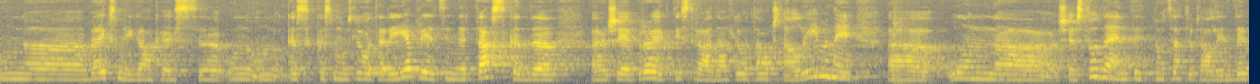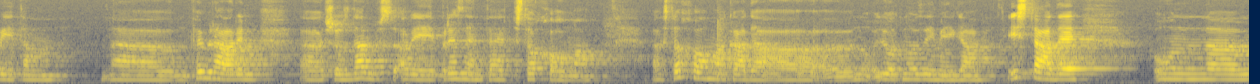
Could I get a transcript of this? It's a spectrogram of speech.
Un, uh, veiksmīgākais, un, un, kas, kas mūs ļoti arī iepriecina, ir tas, ka uh, šie projekti izstrādāti ļoti augstā līmenī. Uh, un uh, šie studenti no 4. līdz 9. Uh, februārim uh, šos darbus arī prezentē Stokholmā. Uh, Stokholmā kādā nu, ļoti nozīmīgā izstādē. Un, uh,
